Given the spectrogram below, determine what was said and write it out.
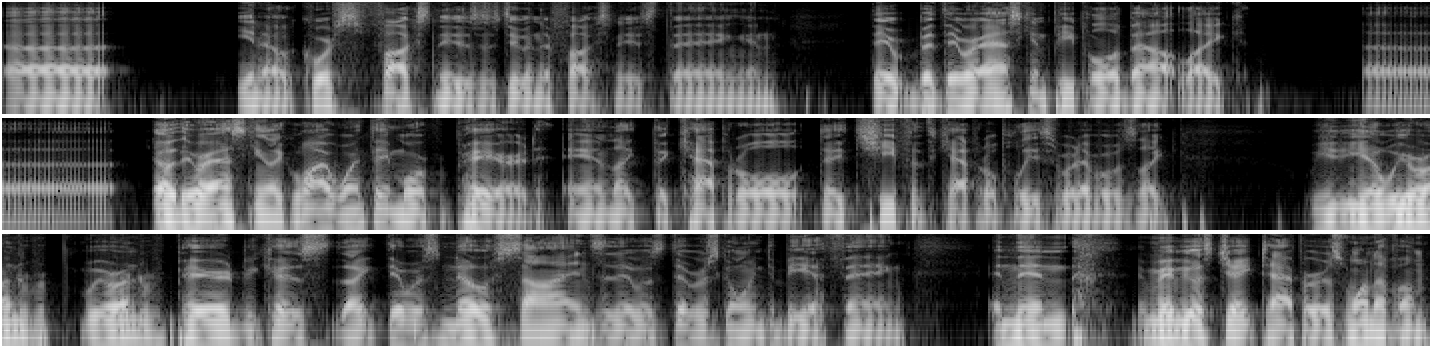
uh, you know, of course Fox News is doing their Fox News thing, and they but they were asking people about like, uh, oh, they were asking like why weren't they more prepared? And like the Capitol, the chief of the Capitol Police or whatever was like, we you know we were under we were underprepared because like there was no signs that there was there was going to be a thing, and then maybe it was Jake Tapper, it was one of them,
